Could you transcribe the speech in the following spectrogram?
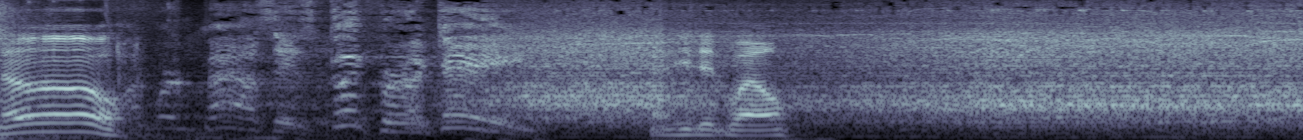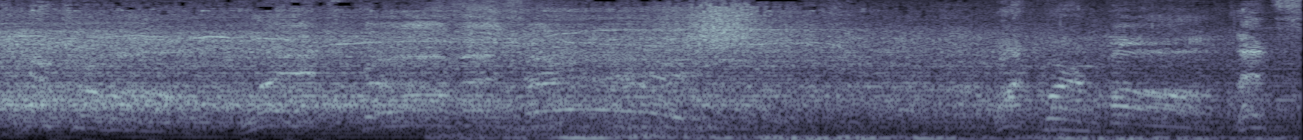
No. Upward pass is good for a game. And he did well. Neutral ball. Let's go berserk. Rotworm ball. Let's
